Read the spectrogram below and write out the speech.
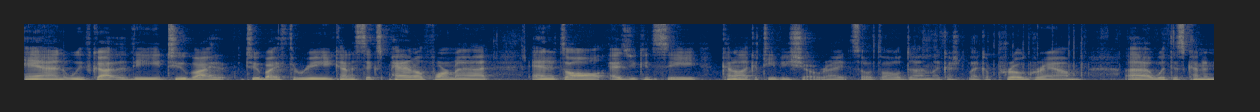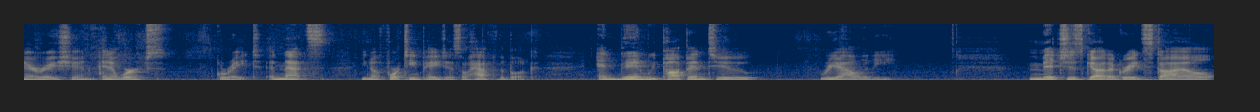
and we've got the two by two by three kind of six panel format, and it's all, as you can see, kind of like a TV show, right? So it's all done like a like a program uh, with this kind of narration, and it works great. And that's you know 14 pages, so half of the book. And then we pop into reality. Mitch has got a great style.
